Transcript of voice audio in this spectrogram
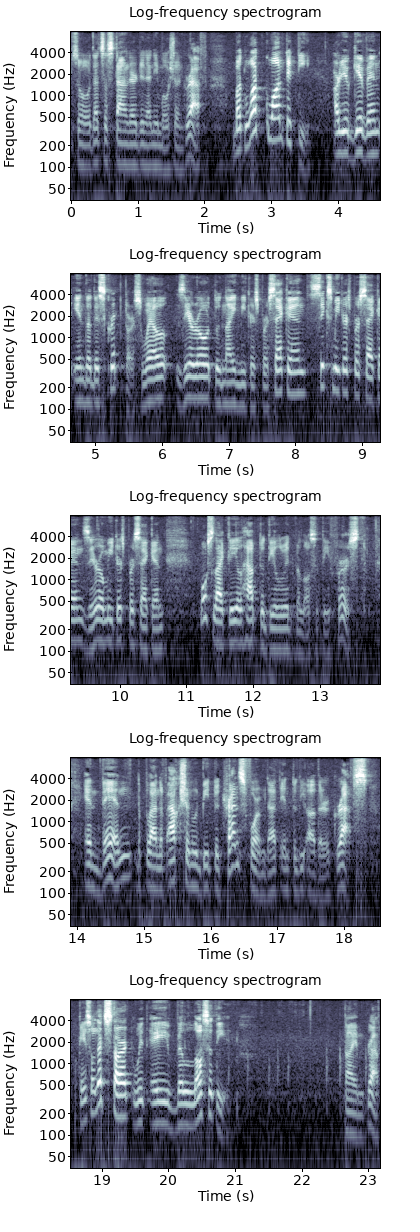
so that's a standard in any motion graph. But what quantity are you given in the descriptors? Well, 0 to 9 meters per second, 6 meters per second, 0 meters per second. Most likely, you'll have to deal with velocity first. And then, the plan of action would be to transform that into the other graphs. Okay, so let's start with a velocity time graph.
